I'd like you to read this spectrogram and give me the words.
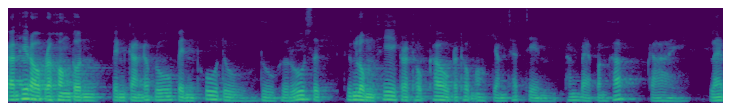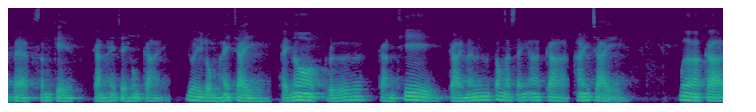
การที่เราประคองตนเป็นการรับรู้เป็นผู้ดูดูคือรู้สึก ถึงลมที่กระทบเข้ากระทบออกอย่างชัดเจน ทั้งแบบบังคับกาย และแบบสังเกตการหายใจของกาย ด้วยลมหายใจภายนอกหรือการที่กายนั้นต้องอาศัยอากาศหายใจ เมื่ออากาศ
